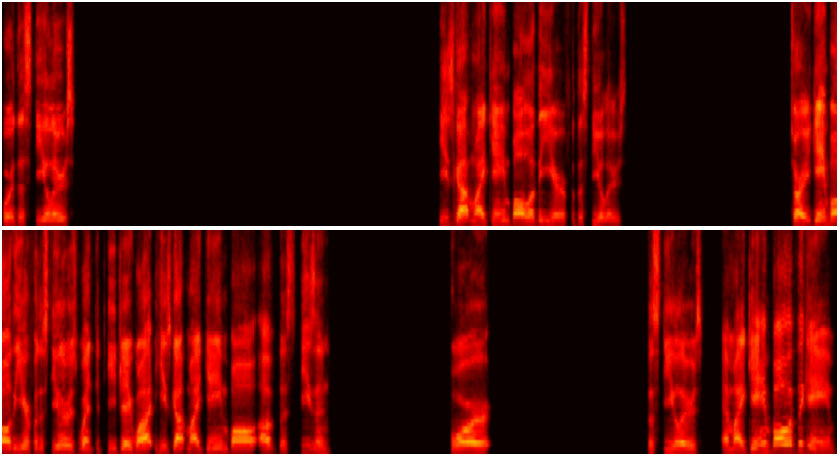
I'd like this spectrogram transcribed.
for the Steelers He's got my game ball of the year for the Steelers. Sorry, game ball of the year for the Steelers went to TJ Watt. He's got my game ball of the season for the Steelers. And my game ball of the game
